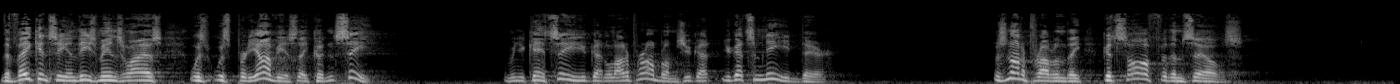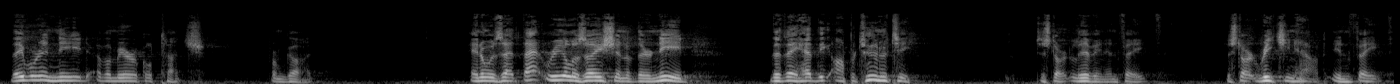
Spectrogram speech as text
The vacancy in these men's lives was, was pretty obvious. They couldn't see. And when you can't see, you've got a lot of problems. You got, you got some need there. It was not a problem they could solve for themselves. They were in need of a miracle touch from God. And it was at that realization of their need that they had the opportunity to start living in faith, to start reaching out in faith.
